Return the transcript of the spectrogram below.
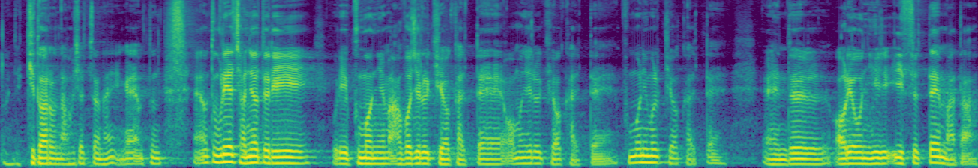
또 이제 기도하러 나오셨잖아요. 그러니까 아무튼 아무튼 우리의 자녀들이 우리 부모님 아버지를 기억할 때, 어머니를 기억할 때, 부모님을 기억할 때, 늘 어려운 일이 있을 때마다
